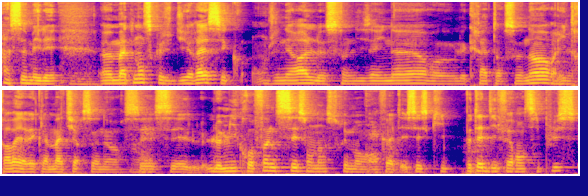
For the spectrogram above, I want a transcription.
à se mêler. Mhm. Euh, maintenant, ce que je dirais, c'est qu'en général, le sound designer, euh, le créateur sonore, il travaille avec la matière sonore. C'est, Ouais. c'est- le microphone, c'est son instrument, en fait. Et c'est ce qui peut-être différencie plus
